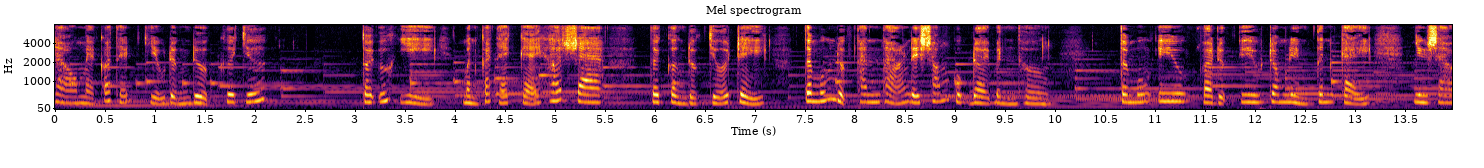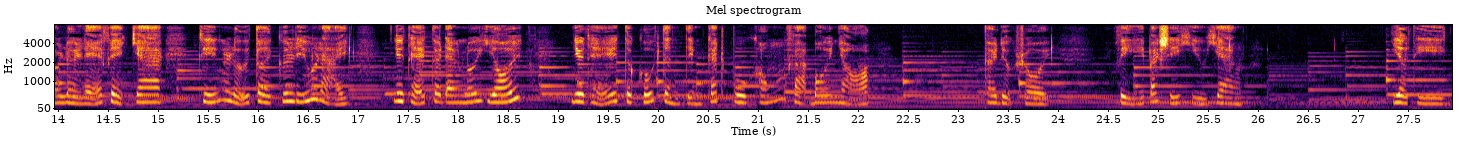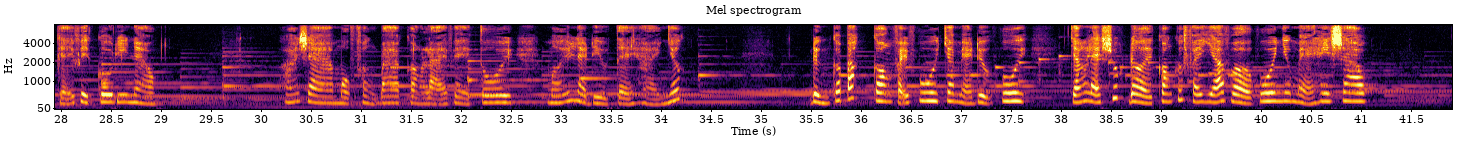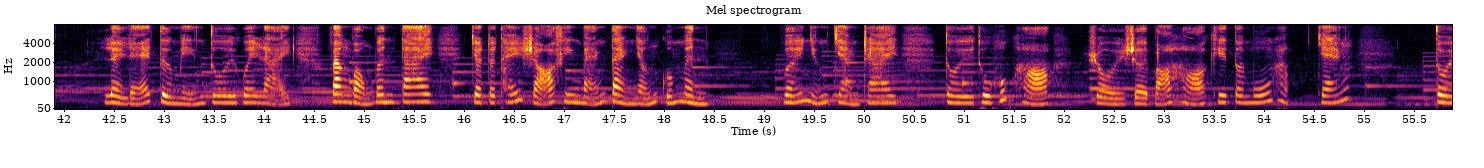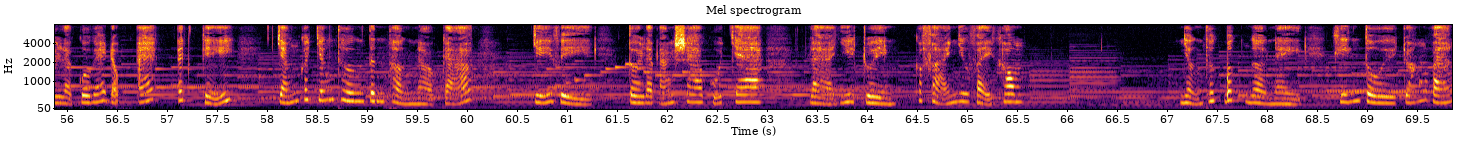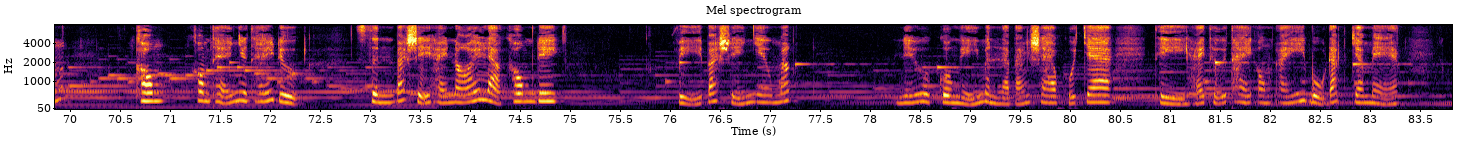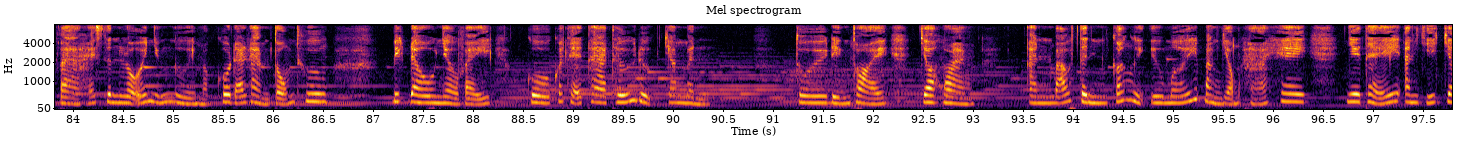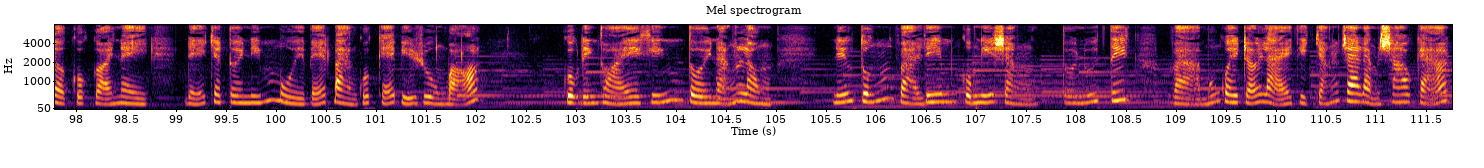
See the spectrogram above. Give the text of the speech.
Sao mẹ có thể chịu đựng được cơ chứ? Tôi ước gì mình có thể kể hết ra. Tôi cần được chữa trị. Tôi muốn được thanh thản để sống cuộc đời bình thường. Tôi muốn yêu và được yêu trong niềm tin cậy. Nhưng sao lời lẽ về cha khiến lưỡi tôi cứ líu lại? Như thể tôi đang nói dối như thể tôi cố tình tìm cách vu khống và bôi nhọ. Thôi được rồi, vị bác sĩ dịu dàng. Giờ thì kể về cô đi nào. Hóa ra một phần ba còn lại về tôi mới là điều tệ hại nhất. Đừng có bắt con phải vui cho mẹ được vui. Chẳng lẽ suốt đời con cứ phải giả vờ vui như mẹ hay sao? Lời lẽ từ miệng tôi quay lại, vang vọng bên tai, cho tôi thấy rõ phiên bản tàn nhẫn của mình với những chàng trai. Tôi thu hút họ, rồi rời bỏ họ khi tôi muốn hoặc chán. Tôi là cô gái độc ác, ích kỷ, chẳng có chấn thương tinh thần nào cả. Chỉ vì tôi là bản sao của cha, là di truyền, có phải như vậy không? Nhận thức bất ngờ này khiến tôi choáng váng. Không không thể như thế được. Xin bác sĩ hãy nói là không đi. Vị bác sĩ nheo mắt nếu cô nghĩ mình là bản sao của cha, thì hãy thử thay ông ấy bù đắp cho mẹ. Và hãy xin lỗi những người mà cô đã làm tổn thương. Biết đâu nhờ vậy, cô có thể tha thứ được cho mình. Tôi điện thoại cho hoàng. Anh báo tin có người yêu mới bằng giọng hả hê. Như thể anh chỉ chờ cuộc gọi này để cho tôi nếm mùi bẻ bàn của kẻ bị ruồng bỏ. Cuộc điện thoại khiến tôi nản lòng. Nếu tuấn và liêm cũng nghĩ rằng tôi nuối tiếc và muốn quay trở lại thì chẳng ra làm sao cả.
